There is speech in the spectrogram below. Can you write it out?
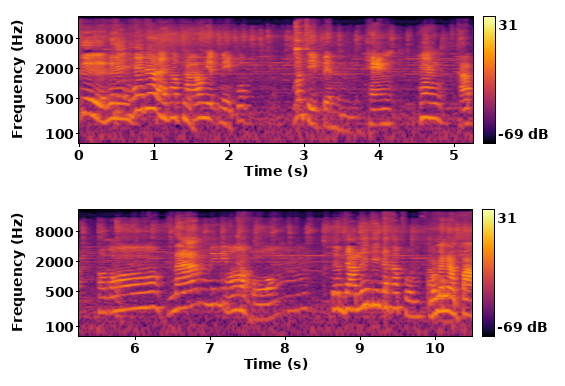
คือหนึ่งเฮ็ดได้อะไรครับเท้าเฮ็ดนี่ปุ๊บมันสิเป็นแห้งแห้งครับอ๋อน้ำนิดอ๋อๆครับผม เติมน้ำนิดๆนะครับ ผมมันไม่นน้ำเปล่า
